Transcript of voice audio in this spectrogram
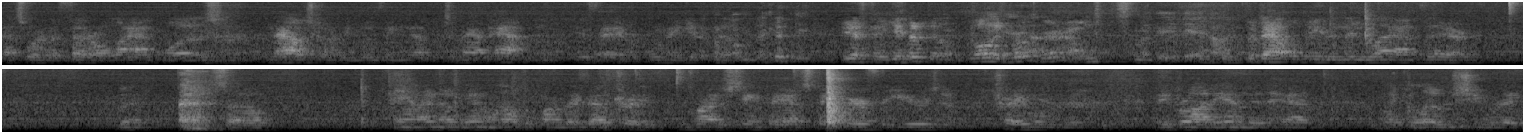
That's where the federal lab was. Now it's gonna be moving up to Manhattan if they, when they get it built. If they get it built. Well, they broke ground, but that will be the new lab there. But, so, and I know the animal health department, they've got a trailer, you might have seen, they had state fair for years, a trailer that they brought in that had like a load shoe where they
